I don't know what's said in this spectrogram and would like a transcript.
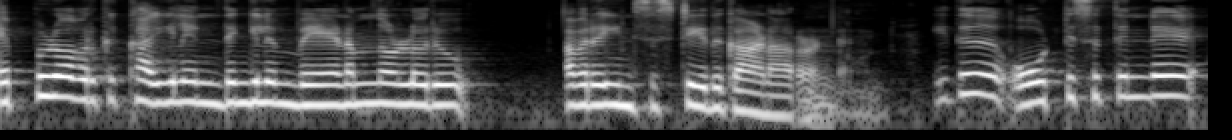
എപ്പോഴും അവർക്ക് കയ്യിൽ എന്തെങ്കിലും വേണം എന്നുള്ളൊരു അവരെ ഇൻസിസ്റ്റ് ചെയ്ത് കാണാറുണ്ട്. ഇത് ഓട്ടിസത്തിന്റെ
